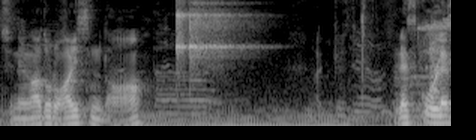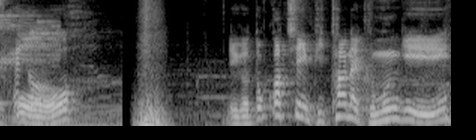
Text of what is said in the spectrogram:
진행하도록 하겠습니다. 렛츠고 렛츠고 이거 똑같이 비탄의 금은기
